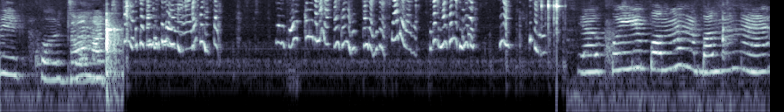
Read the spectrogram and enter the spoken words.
bir koyacağım. Tamam artık. Ya koyayım bana ne bana ne?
